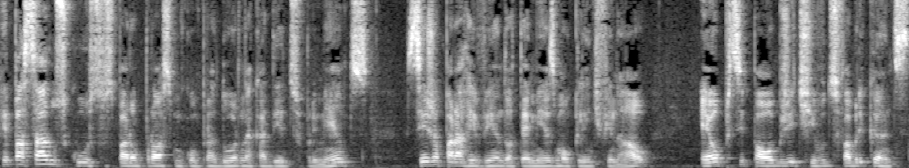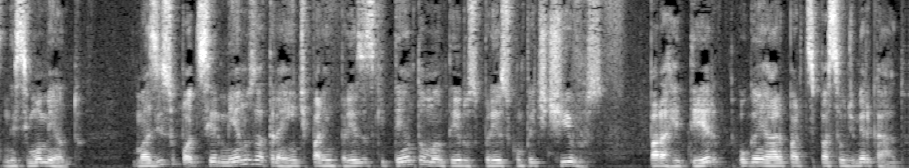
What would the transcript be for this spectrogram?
Repassar os custos para o próximo comprador na cadeia de suprimentos, seja para revenda ou até mesmo ao cliente final, é o principal objetivo dos fabricantes nesse momento, mas isso pode ser menos atraente para empresas que tentam manter os preços competitivos para reter ou ganhar participação de mercado.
